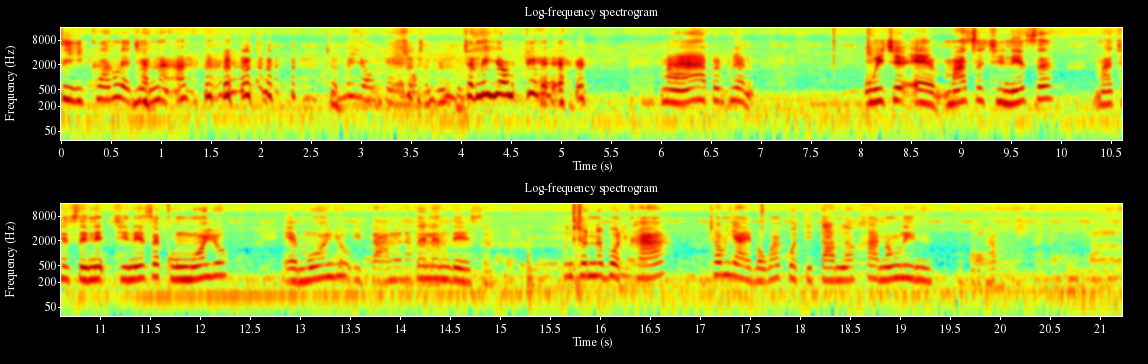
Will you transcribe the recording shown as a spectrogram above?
สี่อีกครั้งเลยฉันน่ะอะ ฉันไม่ยอมแก่ดอกมันฉันไม่ยอมแก่ มาเพื่อนๆ อุ้ยชื่อแอมาสชิเนสมาชชิเนสคงมอลแอมอลติดตามเลยนะไตแลนเดสคุณชนบทคะ ช่องใหญ่บอกว่ากดติดตามแล้วค่ะ น้องลินครับขอบคุณครับ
